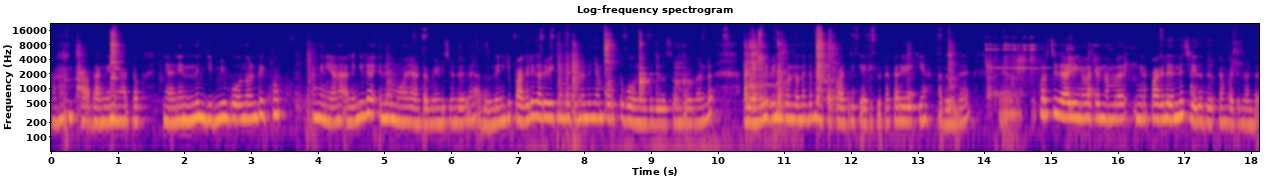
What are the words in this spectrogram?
അതങ്ങനെയാട്ടോ. ഞാൻ എന്നും ജിമ്മിൽ പോകുന്നതുകൊണ്ട് ഇപ്പം അങ്ങനെയാണ്. അല്ലെങ്കിൽ എന്ന മോനാട്ടോ മേടിച്ചുകൊണ്ട് വരുന്നത് അതുകൊണ്ട് എനിക്ക് പകൽ കറി വയ്ക്കാൻ പറ്റുന്നുണ്ട്. ഞാൻ പുറത്ത് പോകുന്നുണ്ട്. ദിവസവും പോകുന്നുണ്ട്. അല്ലെങ്കിൽ പിന്നെ കൊണ്ടുവന്നിട്ട് നട്ടപ്പാതിരൊക്കെ ആയിരിക്കും കേട്ടോ കറി വയ്ക്കുക. അതുകൊണ്ട് കുറച്ച് കാര്യങ്ങളൊക്കെ നമ്മൾ ഇങ്ങനെ പകൽ തന്നെ ചെയ്ത് തീർക്കാൻ പറ്റുന്നുണ്ട്.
